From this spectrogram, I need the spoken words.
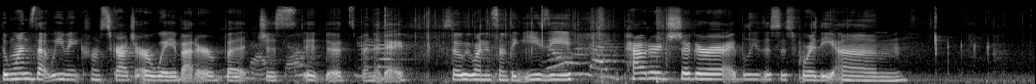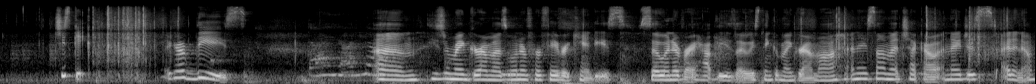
the ones that we make from scratch are way better, but just, it, it's been a day. So we wanted something easy. Powdered sugar, I believe this is for the um, cheesecake. I grabbed these. Um, these are my grandma's, one of her favorite candies. So whenever I have these, I always think of my grandma. And I saw them at checkout, and I just, I don't know,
